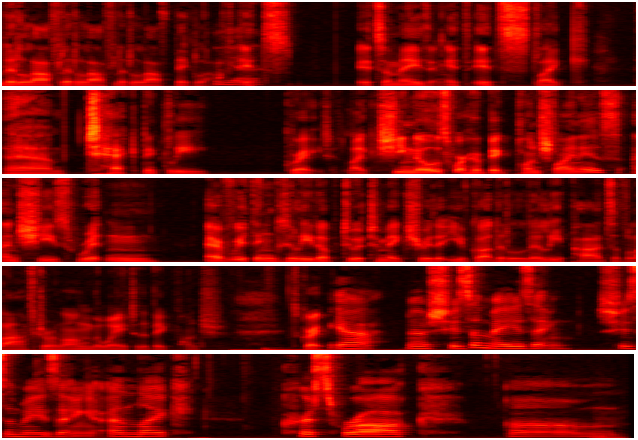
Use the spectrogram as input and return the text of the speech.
little laugh, little laugh, little laugh, big laugh. Yeah. It's it's amazing. It, it's like um, technically great. Like she knows where her big punchline is, and she's written everything to lead up to it to make sure that you've got little lily pads of laughter along the way to the big punch. It's great. Yeah. No, she's amazing. She's amazing. And like Chris Rock, um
